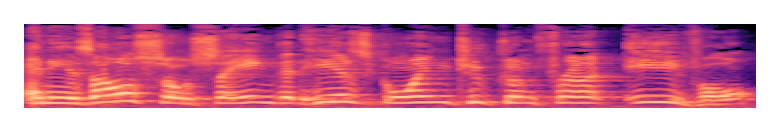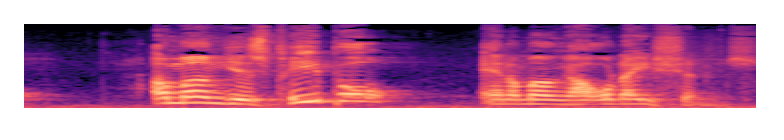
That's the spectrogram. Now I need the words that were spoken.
And he is also saying that he is going to confront evil among his people and among all nations.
